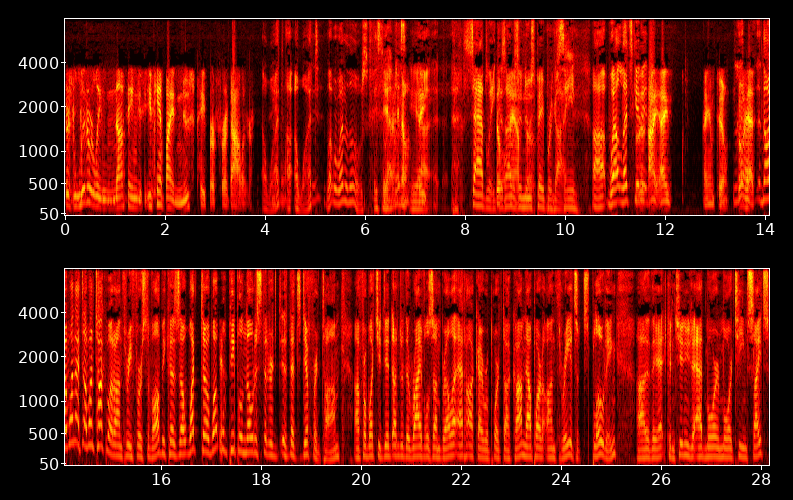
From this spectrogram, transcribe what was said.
there's literally nothing. You, you can't buy a newspaper for a dollar. A what? A, a what? What what are those? They still Yeah, have I those? know. Yeah, sadly, because I was a have those. newspaper guy. Same. Uh, well, let's get it. I, I I am too. Go ahead. No, I want to. I want to talk about on three first of all, because uh, what uh, what will people notice that are that's different, Tom, uh, from what you did under the Rivals umbrella at HawkeyeReport.com, now part of on three. It's exploding. Uh, they continue to add more and more team sites.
